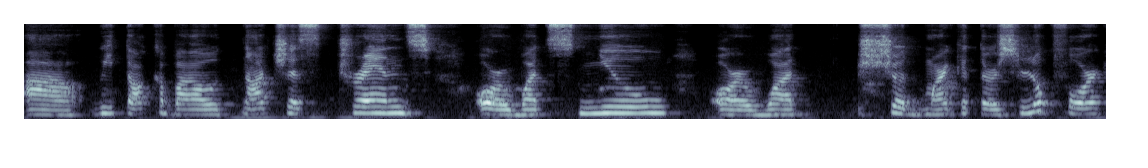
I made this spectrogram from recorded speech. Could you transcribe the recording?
Uh, we talk about not just trends or what's new or what should marketers look for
